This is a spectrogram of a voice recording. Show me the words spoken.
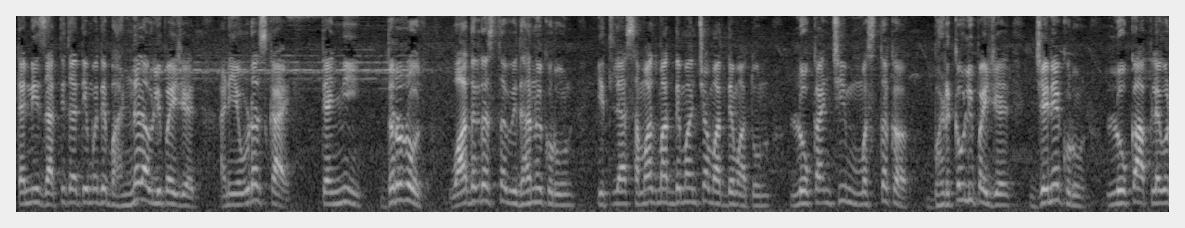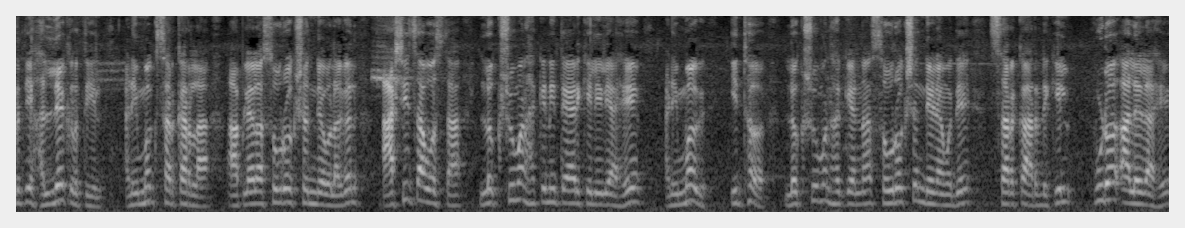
त्यांनी जाती जातीमध्ये भांडणं लावली पाहिजेत. आणि एवढंच काय त्यांनी दररोज वादग्रस्त विधानं करून इथल्या समाज माध्यमांच्या माध्यमातून लोकांची मस्तकं भडकवली पाहिजेत जेणेकरून लोक आपल्यावरती हल्ले करतील आणि मग सरकारला आपल्याला संरक्षण द्यावं लागेल अशीच अवस्था लक्ष्मण हकेने तयार केलेली आहे. आणि मग इथं लक्ष्मण हकेंना संरक्षण देण्यामध्ये सरकार देखील पुढं आलेलं आहे.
